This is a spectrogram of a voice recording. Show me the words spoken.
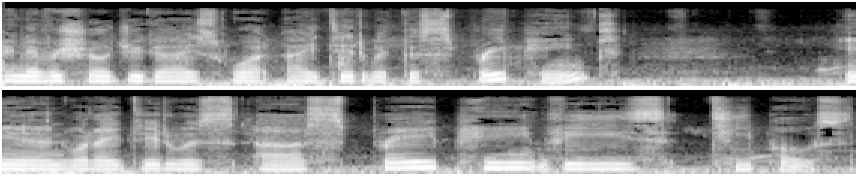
I never showed you guys what I did with the spray paint. And what I did was uh, spray paint these T-posts.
